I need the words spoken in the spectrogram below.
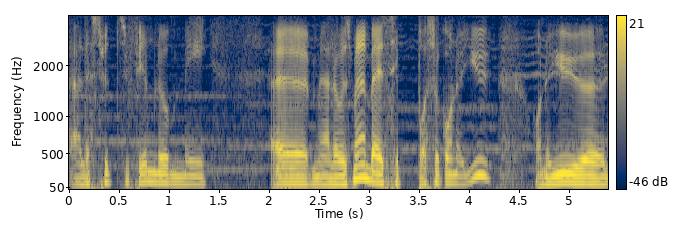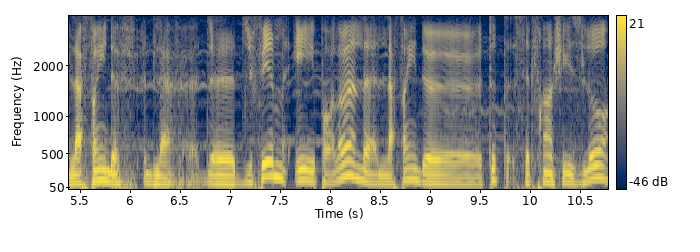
à la suite du film, là, mais. malheureusement, ben, c'est pas ça qu'on a eu. On a eu la fin du film et probablement la, la fin de toute cette franchise-là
